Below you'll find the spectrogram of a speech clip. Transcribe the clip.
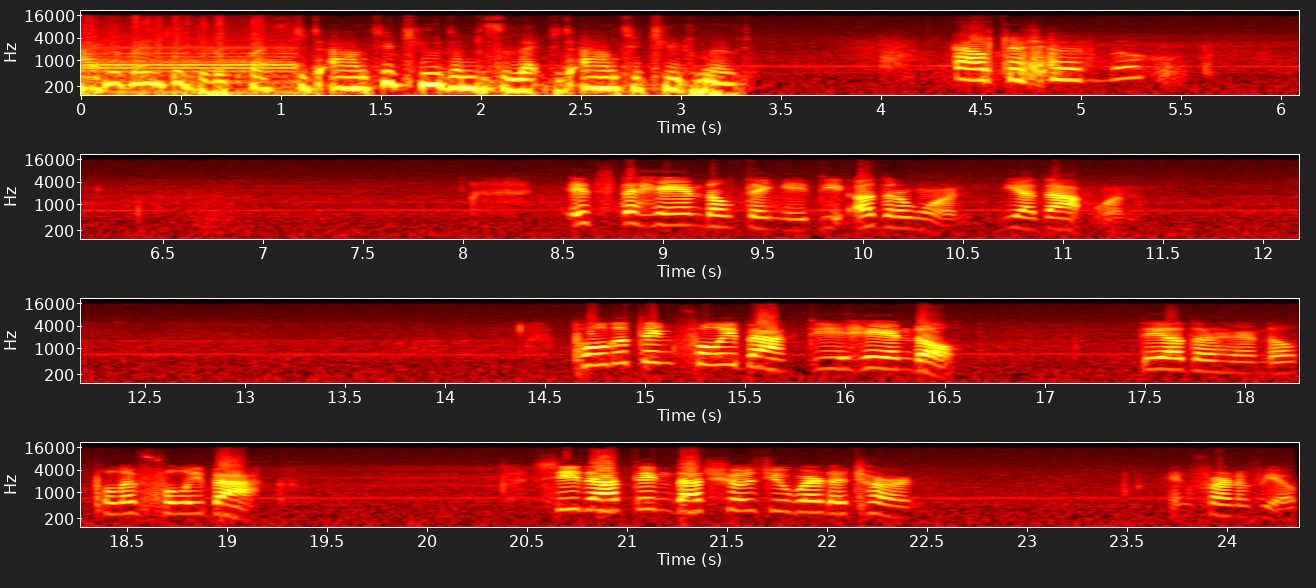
I have entered the requested altitude and selected altitude mode. Altitude mode? It's the handle thingy, the other one. Yeah, that one. Pull the thing fully back, the handle. The other handle. Pull it fully back. See that thing? That shows you where to turn. In front of you.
